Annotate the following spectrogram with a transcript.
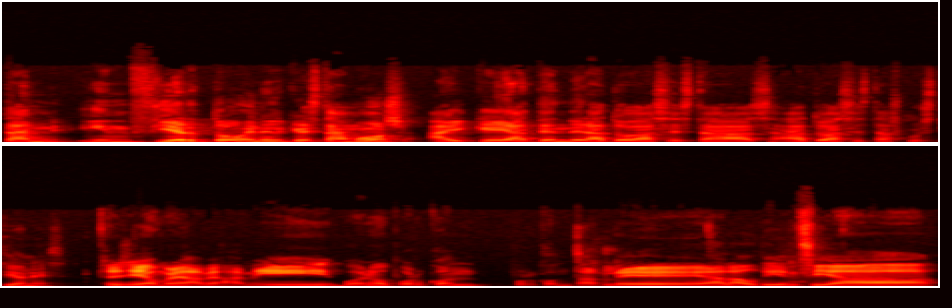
tan incierto en el que estamos, hay que atender a todas estas, a todas estas cuestiones. Sí, sí, hombre, a, mí, bueno, por, por, contarle a la audiencia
